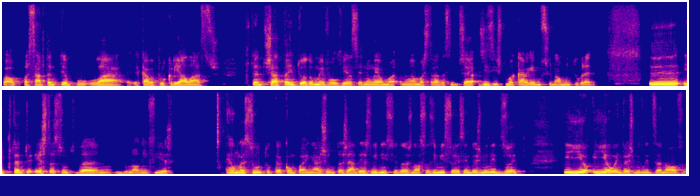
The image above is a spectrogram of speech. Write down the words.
ao passar tanto tempo lá acaba por criar laços, portanto já tem toda uma envolvência, não é uma, não é uma estrada simples, já existe uma carga emocional muito grande. Eh, E, portanto, este assunto da, do enfias é um assunto que acompanha a Junta já desde o início das nossas emissões em 2018. E eu, e eu em 2019,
